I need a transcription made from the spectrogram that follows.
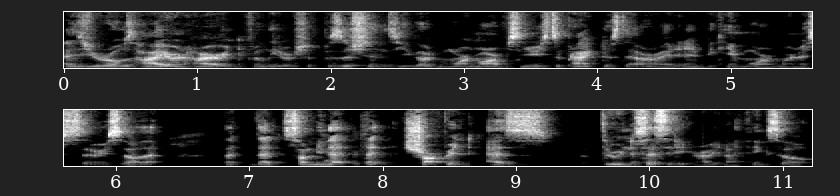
as you rose higher and higher in different leadership positions you got more and more opportunities to practice that right? And it became more and more necessary. So that that that's something Yeah, that sure. that sharpened as through necessity right? And i think so.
